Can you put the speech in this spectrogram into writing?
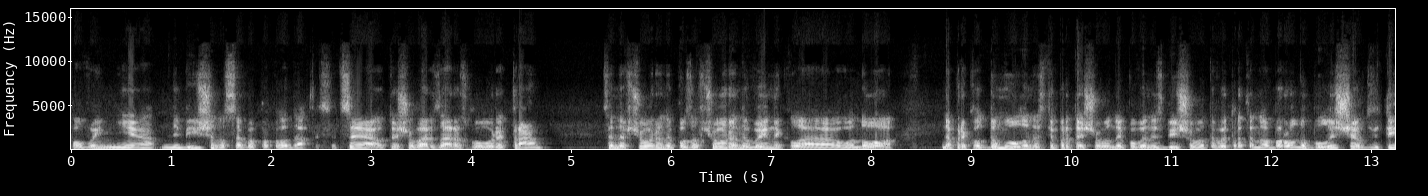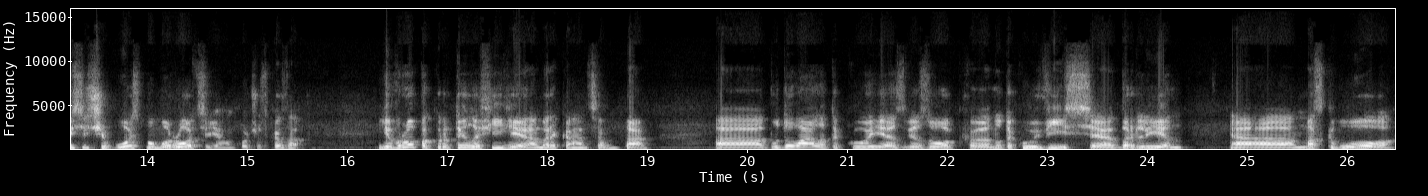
повинні не більше на себе покладатися. Це те, що зараз говорить Трамп, це не вчора, не позавчора не виникло. Воно, наприклад, домовленості про те, що вони повинні збільшувати витрати на оборону, були ще в 2008 році. Я вам хочу сказати. Європа крутила фіги американцям, так будувала такий зв'язок, е, ну таку вісь е, Берлін, а, Москву,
